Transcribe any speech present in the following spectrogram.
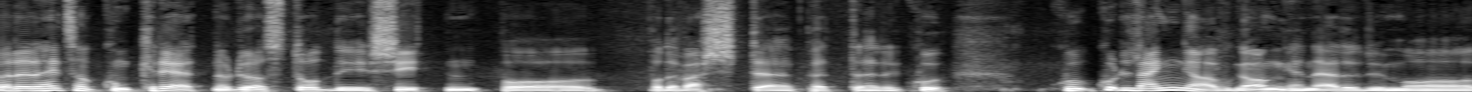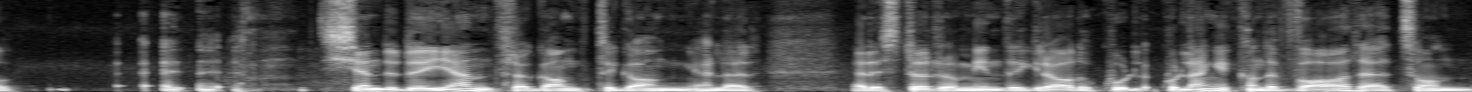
bare helt sånn konkret, når du har stått i skiten på, på det verste, Petter, hvor, hvor, hvor lenge av gangen er det du må eh, eh, Kjenner du det igjen fra gang til gang, eller er det i større og mindre grad? Og hvor, hvor lenge kan det vare et sånn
